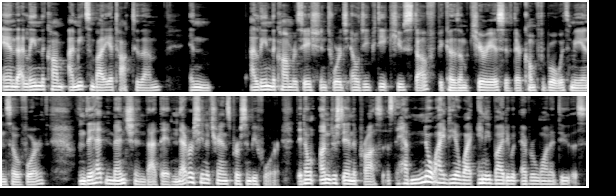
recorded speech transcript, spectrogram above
And I lean the com I meet somebody, I talk to them, and I lean the conversation towards LGBTQ stuff because I'm curious if they're comfortable with me and so forth. And they had mentioned that they've never seen a trans person before. They don't understand the process. They have no idea why anybody would ever want to do this.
